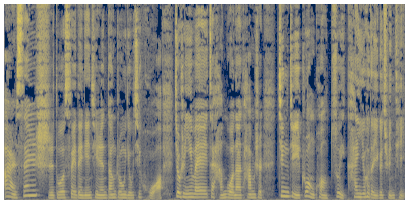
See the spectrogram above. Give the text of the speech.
二三十多岁的年轻人当中尤其火，就是因为在韩国呢，他们是经济状况最堪忧的一个群体。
